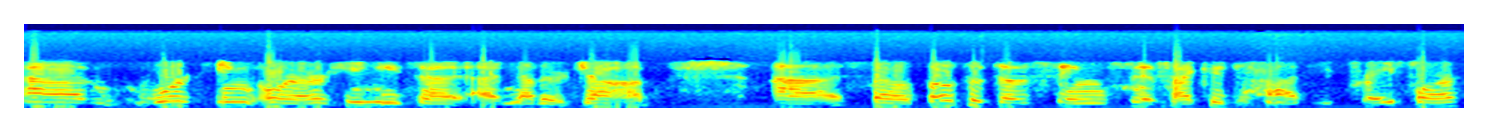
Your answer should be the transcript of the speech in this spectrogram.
um, working, or he needs a, another job. Uh, so both of those things, if I could have you pray for.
